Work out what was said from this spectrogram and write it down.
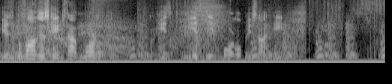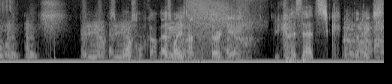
He doesn't belong in this game. He's not mortal. Or he's he is immortal, but he's not immortal. It's Mortal Kombat. That's why he's not in the third game. Because that's that makes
